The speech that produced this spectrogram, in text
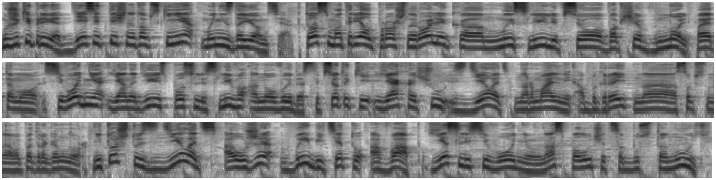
Мужики, привет! 10 тысяч на топ-скине, мы не сдаемся. Кто смотрел прошлый ролик, э, мы слили все вообще в ноль. Поэтому сегодня, я надеюсь, после слива оно выдаст. И все-таки я хочу сделать нормальный апгрейд на, собственно, AWP Dragon Lore. Не то, что сделать, а уже выбить эту AWP. Если сегодня у нас получится бустануть,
